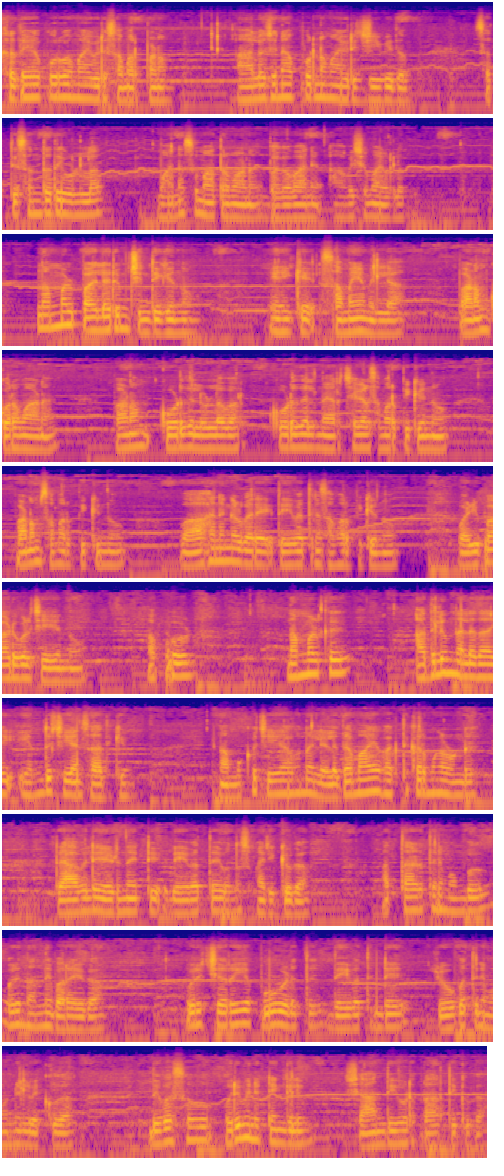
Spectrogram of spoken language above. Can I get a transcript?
ഹൃദയപൂർവമായ ഒരു സമർപ്പണം ആലോചനാപൂർണമായ ഒരു ജീവിതം സത്യസന്ധതയുള്ള മനസ്സ് മാത്രമാണ് ഭഗവാന് ആവശ്യമായുള്ളത്. നമ്മൾ പലരും ചിന്തിക്കുന്നു എനിക്ക് സമയമില്ല പണം കുറവാണ് പണം കൂടുതലുള്ളവർ കൂടുതൽ നേർച്ചകൾ സമർപ്പിക്കുന്നു പണം സമർപ്പിക്കുന്നു വാഹനങ്ങൾ വരെ ദൈവത്തിന് സമർപ്പിക്കുന്നു വഴിപാടുകൾ ചെയ്യുന്നു. അപ്പോൾ നമ്മൾക്ക് അതിലും നല്ലതായി എന്തു ചെയ്യാൻ സാധിക്കും? നമുക്ക് ചെയ്യാവുന്ന ലളിതമായ ഭക്തികർമ്മങ്ങളുണ്ട്. രാവിലെ എഴുന്നേറ്റ് ദൈവത്തെ ഒന്ന് സ്മരിക്കുക. അത്താഴത്തിന് മുമ്പ് ഒരു നന്ദി പറയുക. ഒരു ചെറിയ പൂവെടുത്ത് ദൈവത്തിന്റെ രൂപത്തിന് മുന്നിൽ വെക്കുക. ദിവസവും ഒരു മിനിറ്റെങ്കിലും ശാന്തിയോടെ പ്രാർത്ഥിക്കുക.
